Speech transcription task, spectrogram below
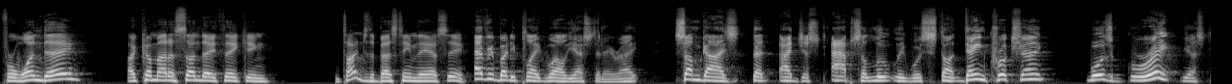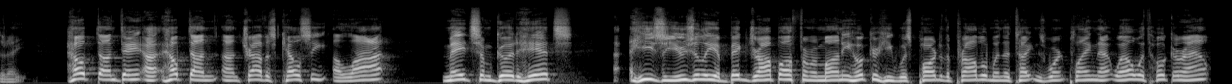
for one day, I come out of Sunday thinking the Titans are the best team in the AFC. Everybody played well yesterday, right? Some guys that I just absolutely was stunned. Dane Cruikshank was great yesterday. Helped on Dane, uh, helped on on Travis Kelce a lot. Made some good hits. He's usually a big drop off from Amani Hooker. He was part of the problem when the Titans weren't playing that well with Hooker out.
